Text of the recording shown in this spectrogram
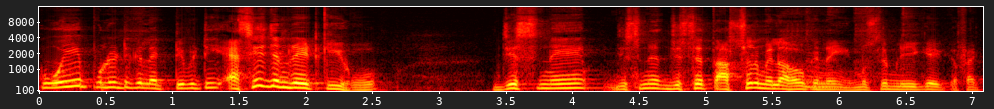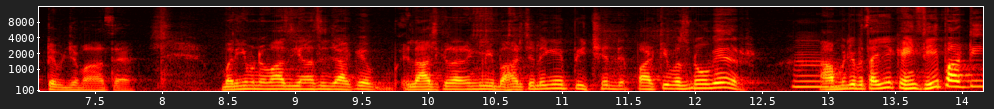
कोई पॉलिटिकल एक्टिविटी ऐसी जनरेट की हो जिसने जिसने जिससे तासर मिला हो कि नहीं मुस्लिम लीग एक इफ़ेक्टिव जमात है। मरियम नवाज़ यहाँ से जाके इलाज कराने के लिए बाहर चले गए पीछे पार्टी वॉज़ नो वेयर आप मुझे बताइए कहीं थी पार्टी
